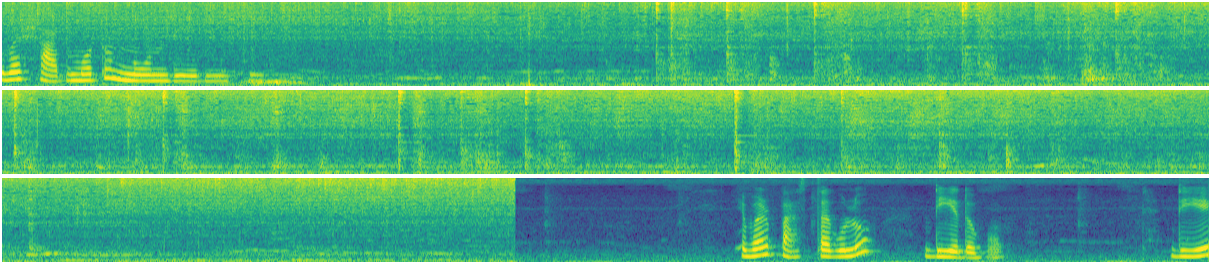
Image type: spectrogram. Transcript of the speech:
এবার স্বাদ মতো নুন দিয়ে দিয়েছি। এবার পাস্তাগুলো দিয়ে দেবো। দিয়ে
